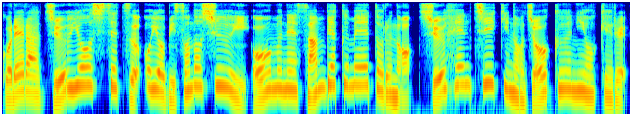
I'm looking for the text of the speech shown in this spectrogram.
これら重要施設及びその周囲おおむね300メートルの周辺地域の上空における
